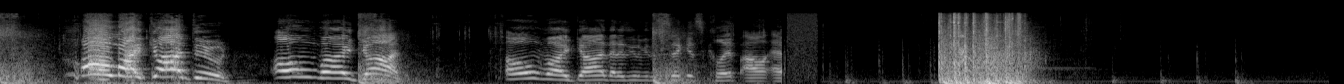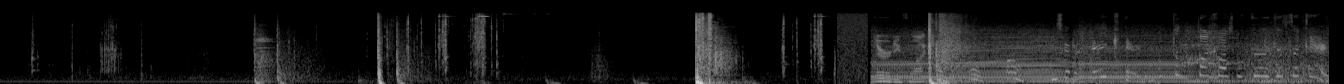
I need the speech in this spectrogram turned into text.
Oh my god, dude! Oh my god! Oh my god, that is gonna be the sickest clip I'll ever. Dirty flag. Oh, oh, oh, he's got an AK. What the fuck was he doing AK?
